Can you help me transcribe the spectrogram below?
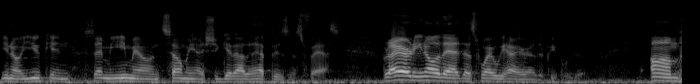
you know, you can send me email and tell me I should get out of that business fast. But I already know that. That's why we hire other people to do it. Um,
